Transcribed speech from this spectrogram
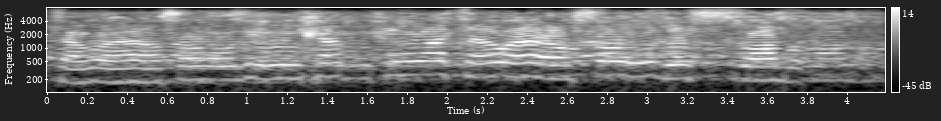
وتواصوا بالحق وتواصوا بالصبر.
